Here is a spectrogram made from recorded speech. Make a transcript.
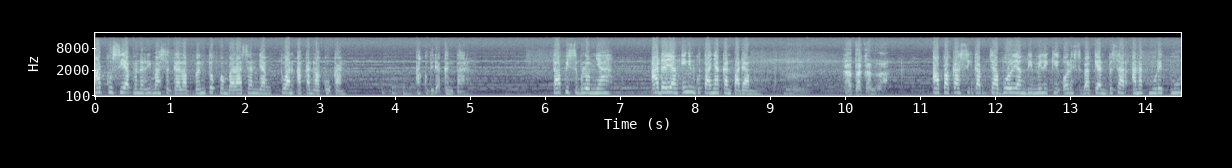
aku siap menerima segala bentuk pembalasan yang Tuan akan lakukan. Aku tidak gentar. Tapi sebelumnya, ada yang ingin kutanyakan padamu. Hmm, katakanlah. Apakah sikap cabul yang dimiliki oleh sebagian besar anak muridmu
